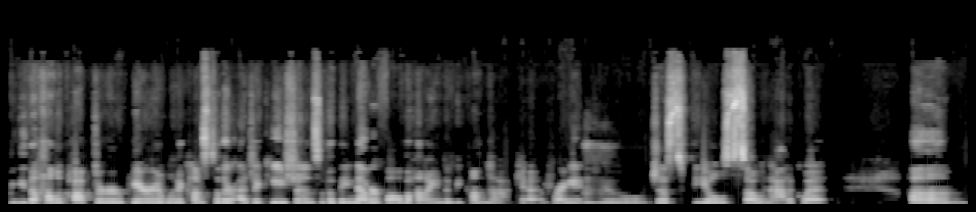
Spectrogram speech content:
be the helicopter parent when it comes to their education so that they never fall behind and become that kid, right? Mm-hmm. Who just feels so inadequate. Um,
